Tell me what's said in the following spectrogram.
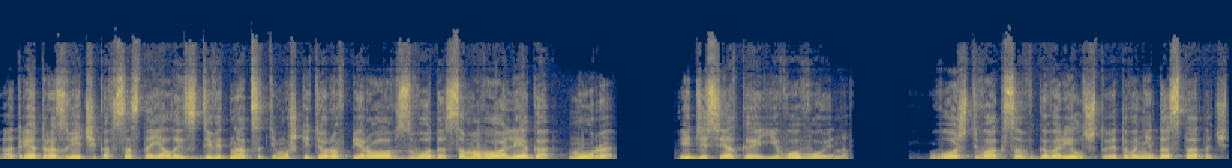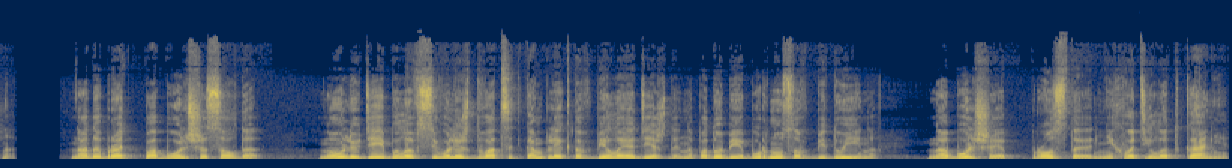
Отряд разведчиков состоял из 19 мушкетеров первого взвода, самого Олега, Мура и десятка его воинов. Вождь Ваксов говорил, что этого недостаточно. Надо брать побольше солдат. Но у людей было всего лишь 20 комплектов белой одежды, наподобие бурнусов-бедуинов. На большее просто не хватило ткани.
